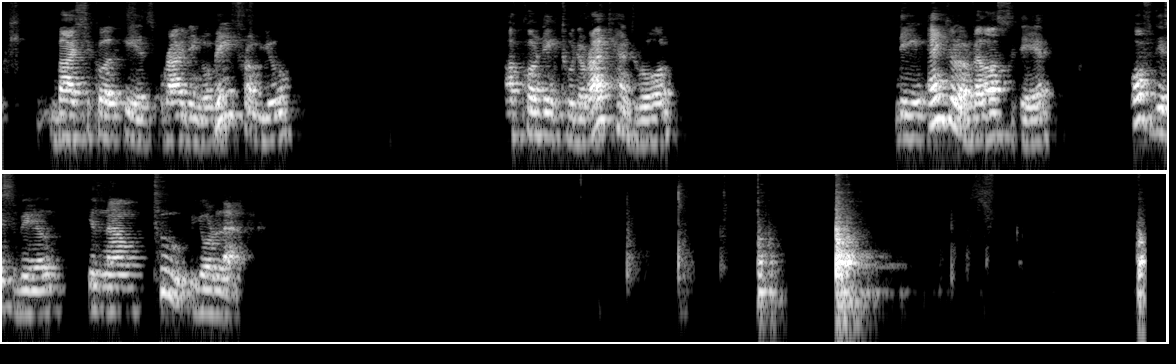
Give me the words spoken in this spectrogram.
bicycle is riding away from you, according to the right-hand rule, the angular velocity of this wheel is now to your left.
